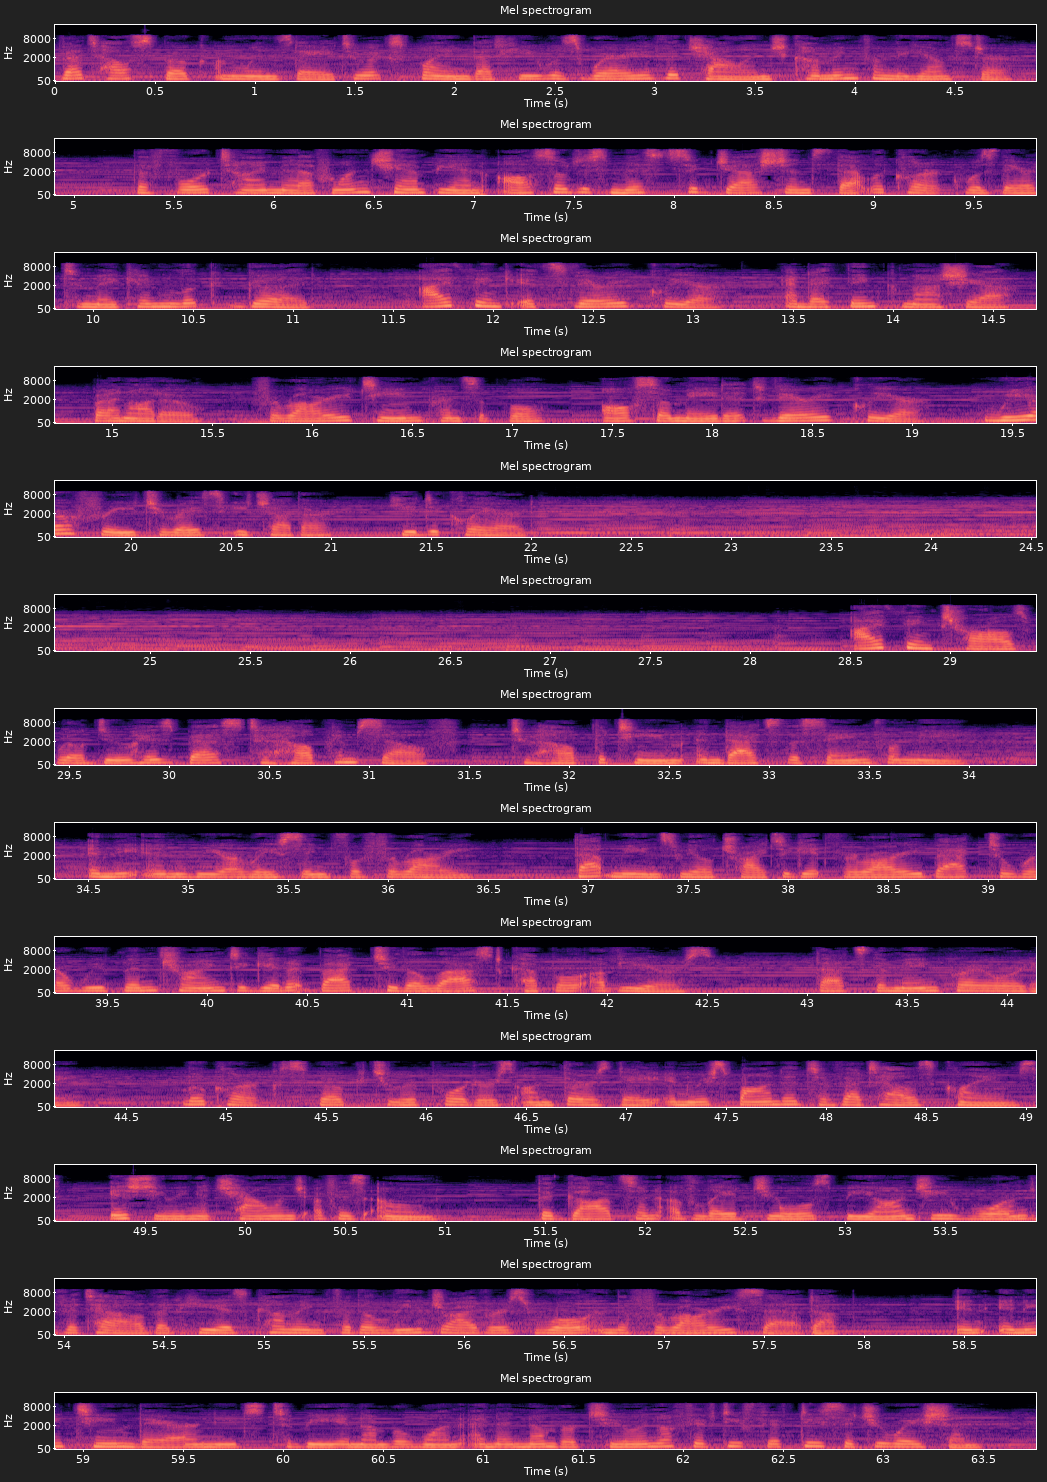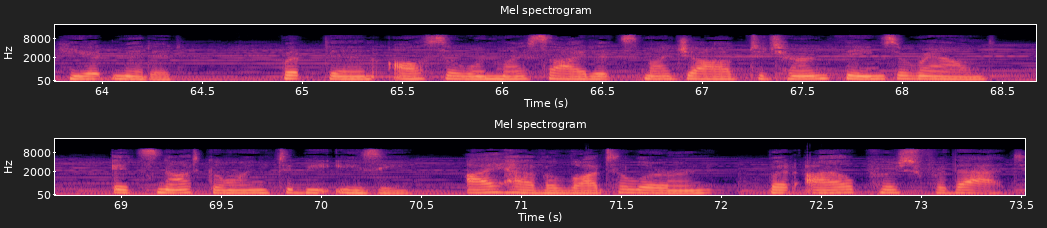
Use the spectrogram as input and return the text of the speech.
Vettel spoke on Wednesday to explain that he was wary of the challenge coming from the youngster. The four time F1 champion also dismissed suggestions that Leclerc was there to make him look good. I think it's very clear, and I think Mattia, Binotto, Ferrari team principal, also made it very clear we are free to race each other, he declared. I think Charles will do his best to help himself, to help the team, and that's the same for me. In the end, we are racing for Ferrari. That means we'll try to get Ferrari back to where we've been trying to get it back to the last couple of years. That's the main priority. Leclerc spoke to reporters on Thursday and responded to Vettel's claims, issuing a challenge of his own. The godson of late Jules Bianchi warned Vettel that he is coming for the lead driver's role in the Ferrari setup. In any team there needs to be a number one and a number two in a 50-50 situation, he admitted. But then also on my side it's my job to turn things around. It's not going to be easy, I have a lot to learn, but I'll push for that.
